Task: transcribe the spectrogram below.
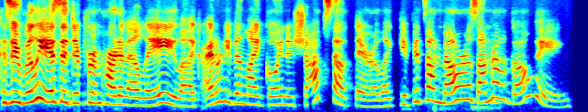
because it really is a different part of LA. Like I don't even like going to shops out there. Like if it's on Melrose, I'm Mm-hmm. not going.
